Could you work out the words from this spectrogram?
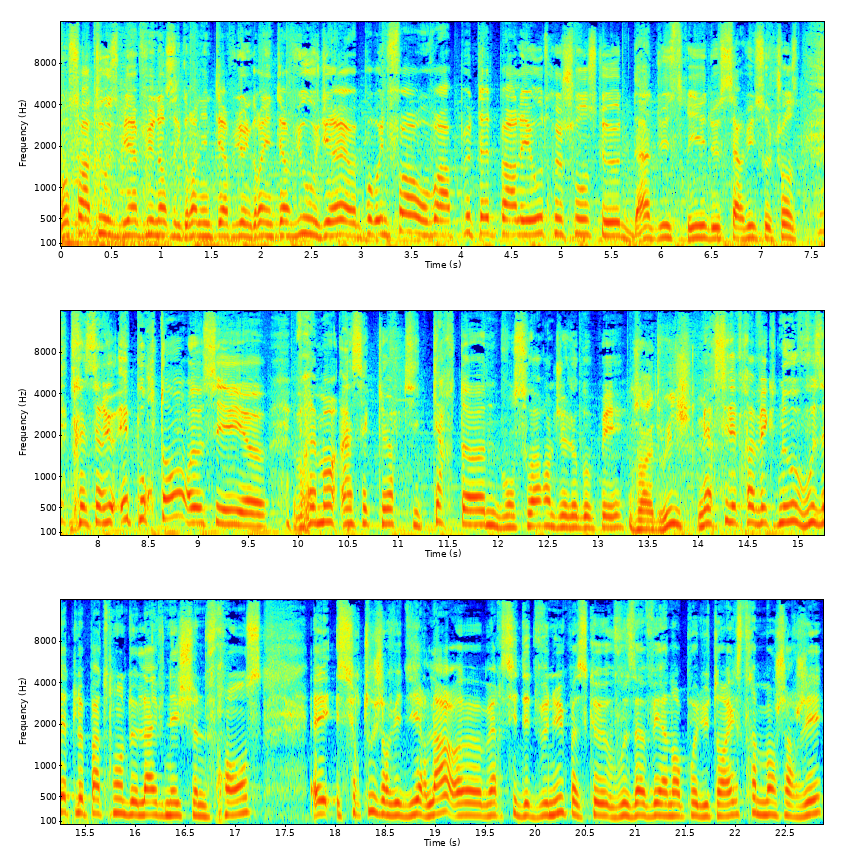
Bonsoir à tous, bienvenue dans cette grande interview. Une grande interview où je dirais, pour une fois, on va peut-être parler autre chose que d'industrie, de service, autre chose très sérieux. Et pourtant, euh, c'est euh, vraiment un secteur qui cartonne. Bonsoir Angelo Gopé. Bonsoir Edwige. Merci d'être avec nous. Vous êtes le patron de Live Nation France. Et surtout, j'ai envie de dire, là, euh, merci d'être venu parce que vous avez un emploi du temps extrêmement chargé.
